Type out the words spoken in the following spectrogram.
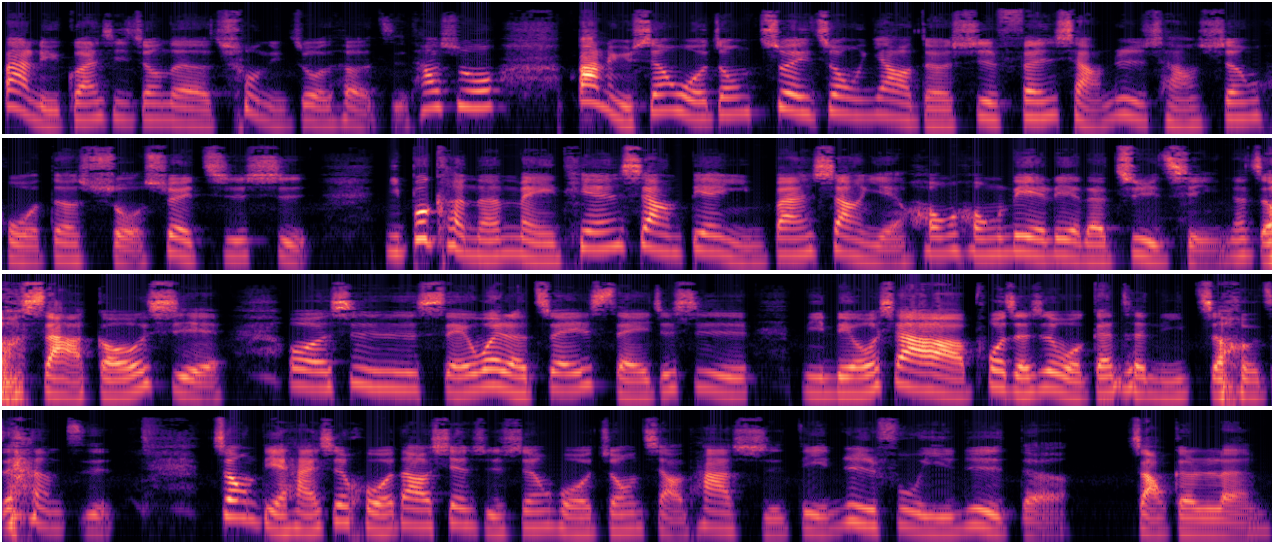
伴侣关系中的处女座特质，他说，伴侣生活中最重要的是分享日常生活的琐碎知识。你不可能每天像电影般上演轰轰烈烈的剧情，那种 傻狗血，或者是谁为了追谁，就是你留下，或者是我跟着你走这样子。重点还是活到现实生活中，脚踏实地，日复一日的找个人。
